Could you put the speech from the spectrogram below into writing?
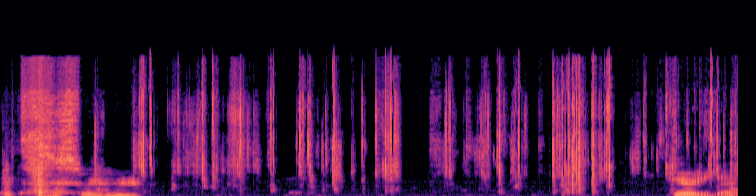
What's this one here? Here we go.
